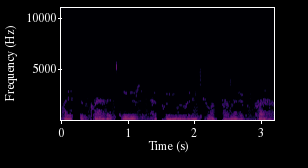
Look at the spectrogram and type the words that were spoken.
place of gratitude as we move into affirmative prayer.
